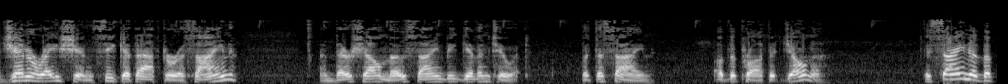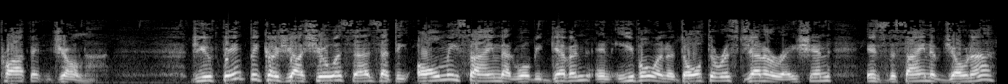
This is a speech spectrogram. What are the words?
generation seeketh after a sign, and there shall no sign be given to it, but the sign of the prophet Jonah. The sign of the prophet Jonah. Do you think because Yeshua says that the only sign that will be given an evil and adulterous generation is the sign of Jonah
